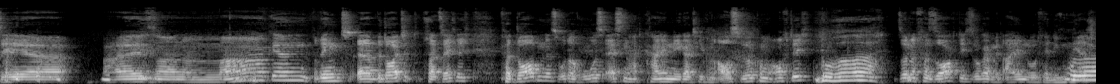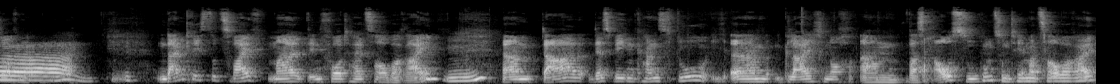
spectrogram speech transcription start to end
Der Eiserne Magen bringt, äh, bedeutet tatsächlich, verdorbenes oder rohes Essen hat keine negativen Auswirkungen auf dich, Boah. sondern versorgt dich sogar mit allen notwendigen Nährstoffen. Und dann kriegst du zweimal den Vorteil Zauberei. Mhm. Ähm, da, deswegen kannst du ähm, gleich noch ähm, was aussuchen zum Thema Zauberei,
